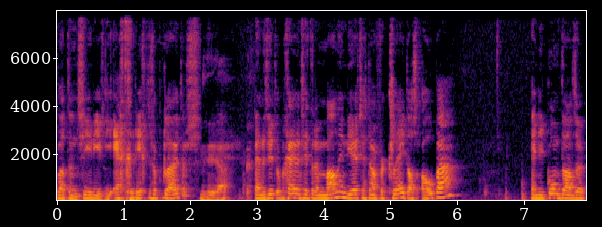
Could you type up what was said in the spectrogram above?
wat een serie is die echt gericht is op kleuters. Ja. En er zit, op een gegeven moment zit er een man in, die heeft zich dan verkleed als opa. En die komt dan zo,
